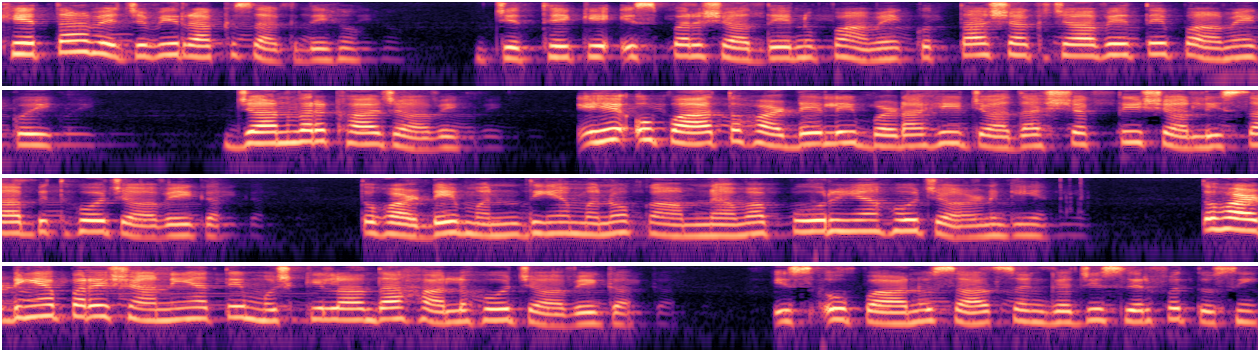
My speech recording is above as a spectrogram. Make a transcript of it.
ਖੇਤਾਂ ਵਿੱਚ ਵੀ ਰੱਖ ਸਕਦੇ ਹੋ, ਜਿੱਥੇ ਕਿ ਇਸ ਪ੍ਰਸ਼ਾਦੇ ਨੂੰ ਭਾਵੇਂ ਕੁੱਤਾ ਛਕ ਜਾਵੇ ਤੇ ਭਾਵੇਂ ਕੋਈ ਜਾਨਵਰ ਖਾ ਜਾਵੇ, ਇਹ ਉਪਾਅ ਤੁਹਾਡੇ ਲਈ ਬੜਾ ਹੀ ਜ਼ਿਆਦਾ ਸ਼ਕਤੀਸ਼ਾਲੀ ਸਾਬਿਤ ਹੋ ਜਾਵੇਗਾ। ਤੁਹਾਡੇ ਮਨ ਦੀਆਂ ਮਨੋਕਾਮਨਾਵਾਂ ਪੂਰੀਆਂ ਹੋ ਜਾਣਗੀਆਂ। ਤੁਹਾਡੀਆਂ ਪਰੇਸ਼ਾਨੀਆਂ ਤੇ ਮੁਸ਼ਕਿਲਾਂ ਦਾ ਹੱਲ ਹੋ ਜਾਵੇਗਾ। ਇਸ ਉਪਾਅ ਨੂੰ ਸਾਧ ਸੰਗਤ ਜੀ, ਸਿਰਫ ਤੁਸੀਂ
